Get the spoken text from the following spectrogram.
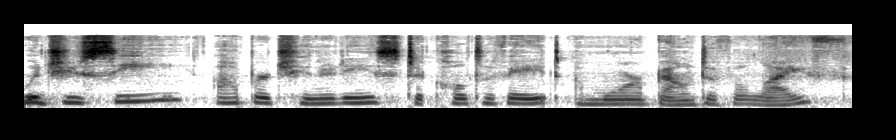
Would you see opportunities to cultivate a more bountiful life?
